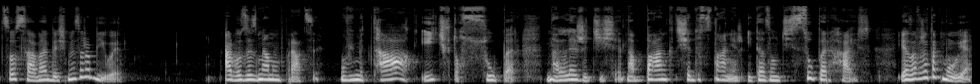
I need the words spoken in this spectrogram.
co same byśmy zrobiły. Albo ze zmianą pracy Mówimy, tak, idź w to super, należy ci się, na bank się dostaniesz i dadzą ci super hajs. Ja zawsze tak mówię,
